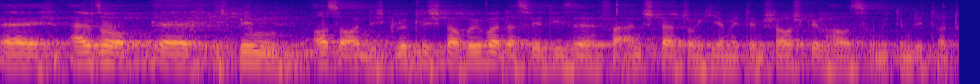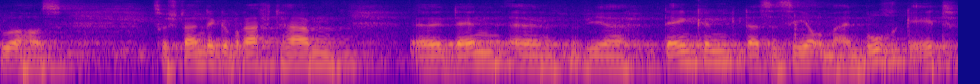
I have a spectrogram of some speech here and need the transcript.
Äh, also äh, ich bin außerordentlich glücklich darüber, dass wir diese Veranstaltung hier mit dem Schauspielhaus und mit dem Literaturhaus zustande gebracht haben. Äh, denn wir denken, dass es hier um ein Buch geht,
